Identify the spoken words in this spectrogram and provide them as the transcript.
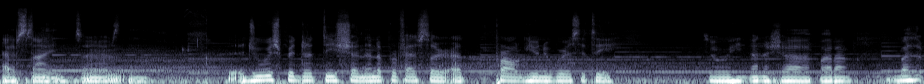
Epstein, So, Epstein. Jewish pediatrician and a professor at Prague University So, hin- ano siya, parang, bas, uh,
